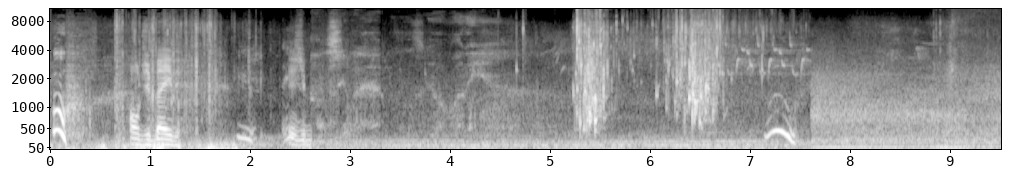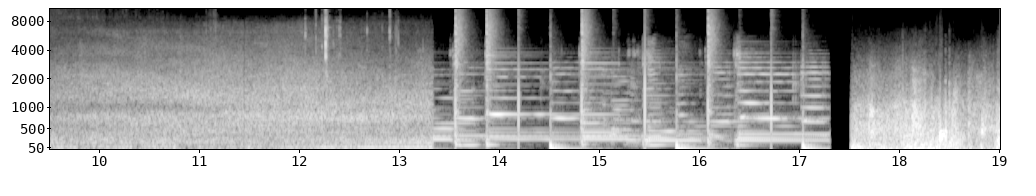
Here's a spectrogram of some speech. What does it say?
Whew. hold your baby. Let's see what happens. Let's go, buddy.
